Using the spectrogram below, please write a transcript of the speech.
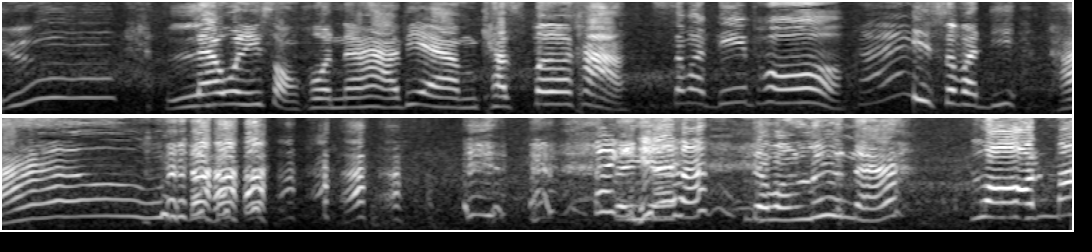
ดึงแล้ววันนี้สองคนนะคะ พี่แอมแคสเปอร์ค่ะ สวัสดีโพสวัสดีพาวเป็นไงนะเดี๋ยววังลื่นนะ ร้อนม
